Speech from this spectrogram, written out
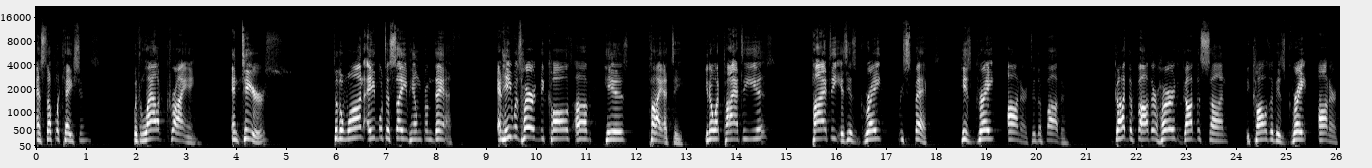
and supplications with loud crying and tears to the one able to save him from death and he was heard because of his piety. You know what piety is? Piety is his great respect, his great honor to the Father. God the Father heard God the Son because of his great honor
